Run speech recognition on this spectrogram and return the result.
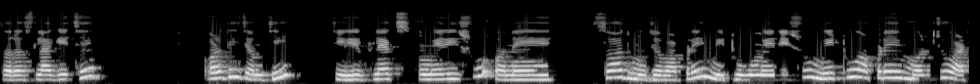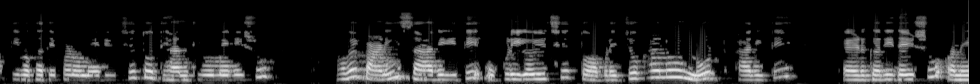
સરસ લાગે છે. અડધી ચમચી ચીલી ફ્લેક્સ ઉમેરીશું અને સ્વાદ મુજબ આપણે મીઠું ઉમેરીશું. મીઠું આપણે મરચું આટતી વખતે પણ ઉમેર્યું છે, તો ધ્યાનથી ઉમેરીશું. હવે પાણી સારી રીતે ઉકળી ગયું છે, તો આપણે ચોખાનો લોટ આ રીતે એડ કરી દઈશું અને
